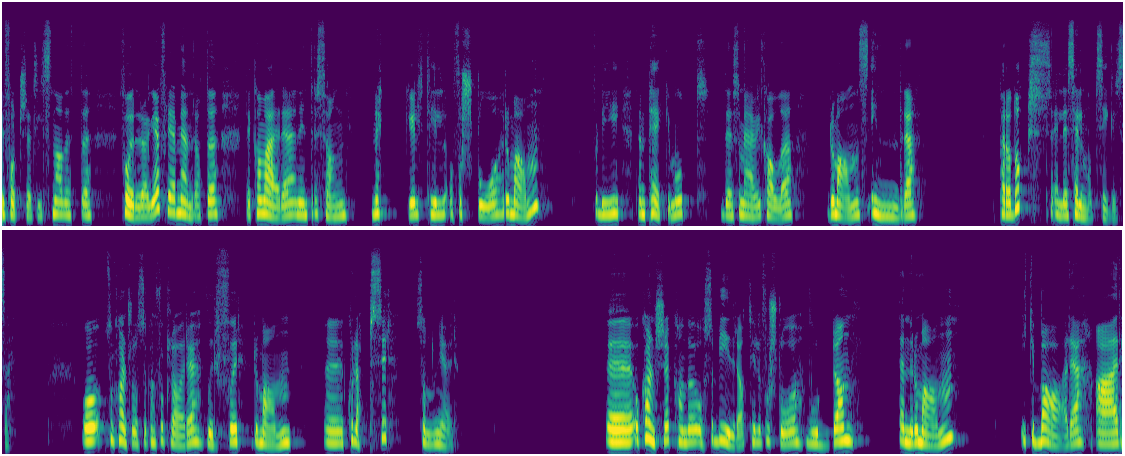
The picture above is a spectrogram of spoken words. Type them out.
i, fortsettelsen av dette foredraget. For jeg mener at det, det kan være en interessant nøkkel til å forstå romanen fordi den peker mot det som jeg vil kalle romanens indre paradoks, eller selvmotsigelse. Og som kanskje også kan forklare hvorfor romanen eh, kollapser som den gjør. Eh, og kanskje kan det også bidra til å forstå hvordan denne romanen ikke bare er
